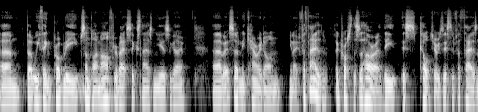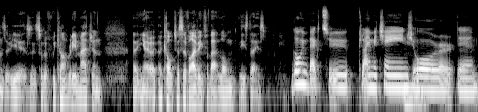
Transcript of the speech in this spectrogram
um, but we think probably sometime after about 6,000 years ago uh, but it certainly carried on. You know, for thousands across the Sahara, the this culture existed for thousands of years, and sort of we can't really imagine, uh, you know, a, culture surviving for that long these days. Going back to climate change mm. or the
